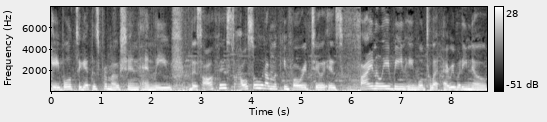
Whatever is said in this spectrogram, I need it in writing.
able to get this promotion and leave this office. Also, what I'm looking forward to is finally being able to let everybody know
